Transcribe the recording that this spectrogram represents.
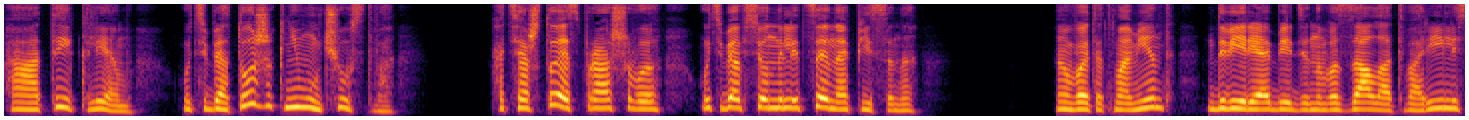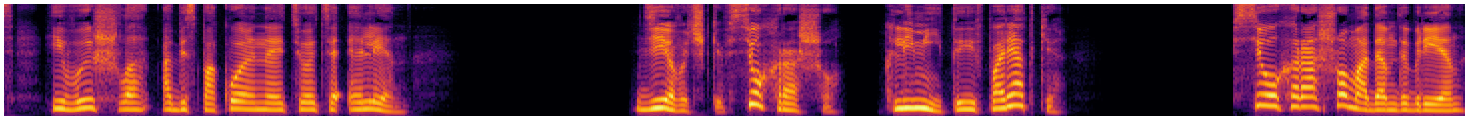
«А ты, Клем, у тебя тоже к нему чувства? Хотя что я спрашиваю, у тебя все на лице написано». В этот момент двери обеденного зала отворились, и вышла обеспокоенная тетя Элен. «Девочки, все хорошо. Клеми, ты в порядке?» «Все хорошо, мадам де Бриен»,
